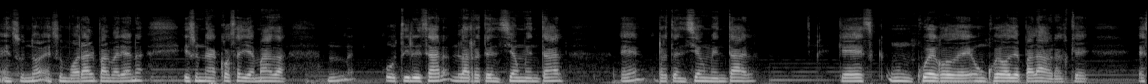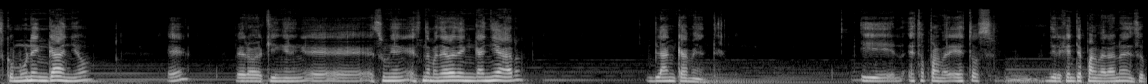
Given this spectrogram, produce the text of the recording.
en su, en su moral palmariana, hizo una cosa llamada mm, utilizar la retención mental, ¿eh? retención mental, que es un juego de, un juego de palabras, que es como un engaño, ¿eh? pero eh, es, es una manera de engañar blancamente. Y estos, estos dirigentes palmeranos en su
